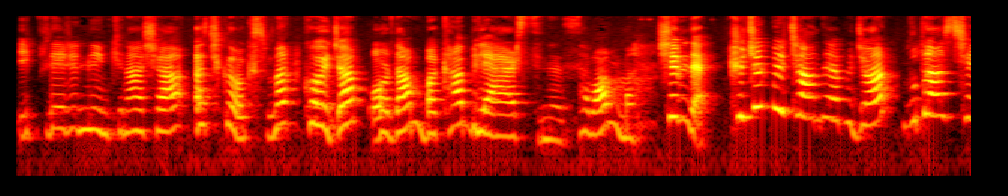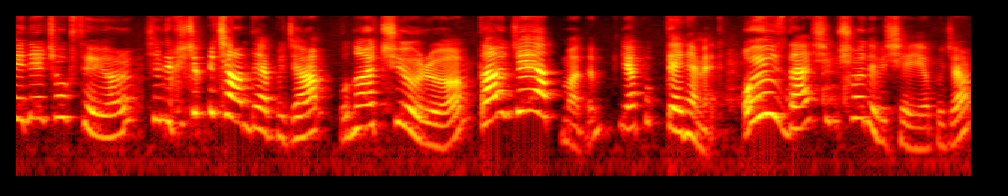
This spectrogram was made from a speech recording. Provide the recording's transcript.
İplerin linkini aşağı açıklama kısmına koyacağım. Oradan bakabilirsiniz. Tamam mı? Şimdi küçük bir çanta yapacağım. Bu tarz şeyleri çok seviyorum. Şimdi küçük bir çanta yapacağım. Bunu açıyorum. Daha önce yapmadım. Yapıp denemedim. O yüzden şimdi şöyle bir şey yapacağım.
